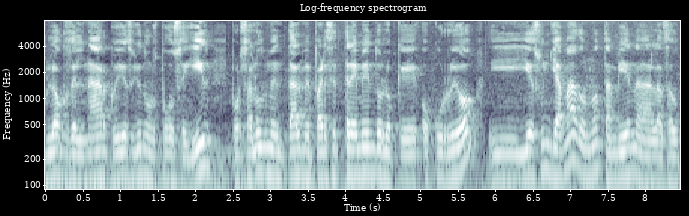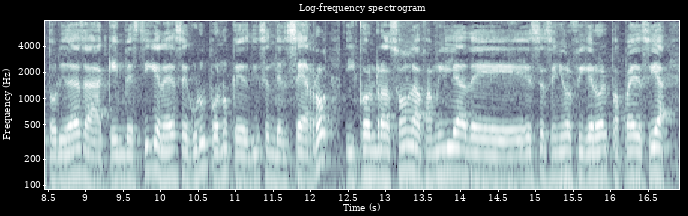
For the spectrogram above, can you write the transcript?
blogs del narco y eso yo no los puedo seguir. Por salud mental me parece tremendo lo que ocurrió y es un llamado, ¿no? También a las autoridades a que investiguen a ese grupo, ¿no? Que dicen del cerro y con razón la familia de ese señor Figueroa, el papá decía,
